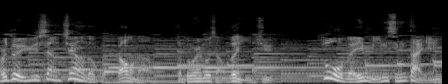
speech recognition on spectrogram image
而对于像这样的广告呢，很多人都想问一句：作为明星代言人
